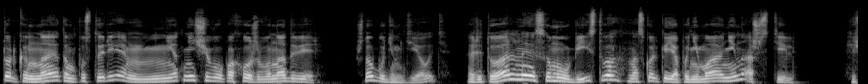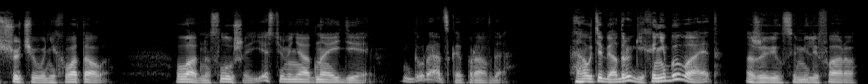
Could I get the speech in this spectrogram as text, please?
только на этом пустыре нет ничего похожего на дверь. Что будем делать? Ритуальные самоубийства, насколько я понимаю, не наш стиль. Еще чего не хватало. Ладно, слушай, есть у меня одна идея. Дурацкая, правда. А у тебя других и не бывает, оживился Мелифаро.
